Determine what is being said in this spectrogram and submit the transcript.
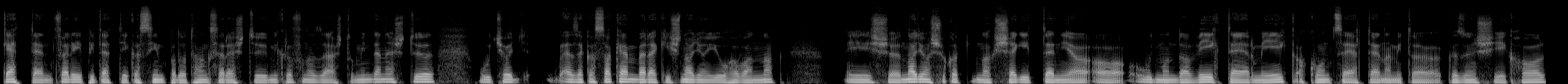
ketten felépítették a színpadot hangszerestől, mikrofonozástól, mindenestől, úgyhogy ezek a szakemberek is nagyon jó, ha vannak. és nagyon sokat tudnak segíteni a, a úgymond a végtermék a koncerten, amit a közönség hall,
